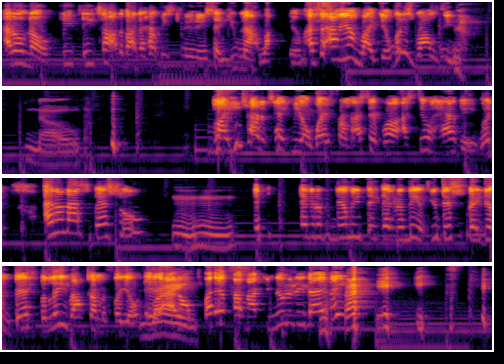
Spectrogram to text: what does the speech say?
I don't know. He, he talked about the herpes community and said, You not like them. I said, I am like them. What is wrong with you? no. Like he tried to take me away from it. I said, Well, I still have it. What and I'm not special. Mm-hmm. If you negative them, you think negative me. If you disrespect them, best believe I'm coming for your head. Right. I don't play about my community, baby. Right.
